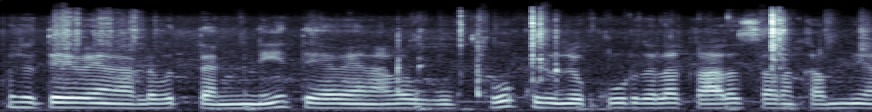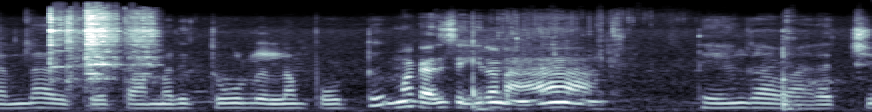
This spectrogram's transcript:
கொஞ்சம் தேவையான அளவு தண்ணி தேவையான அளவு உப்பு கொஞ்சம் கூடுதலாக காரசாரம் கம்மியாக இருந்தால் அதுக்கு ஏற்ற மாதிரி தூள் எல்லாம் போட்டு தேங்காவை அரைச்சி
